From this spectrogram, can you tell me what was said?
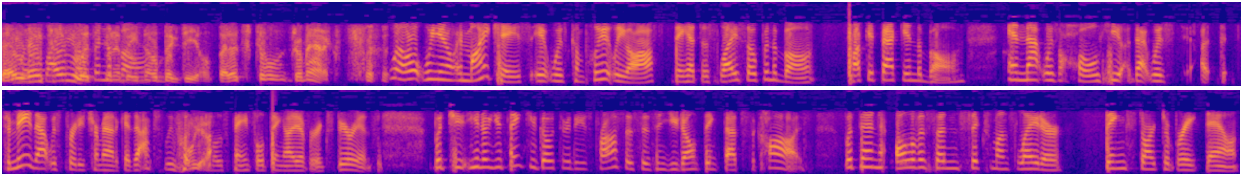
They, they tell you it's going to be no big deal, but it's still dramatic. Well, well, you know, in my case, it was completely off. They had to slice open the bone, tuck it back in the bone, and that was a whole. He- that was uh, t- to me that was pretty traumatic. It actually was Oh, yeah. the most painful thing I ever experienced. But you, you know, you think you go through these processes and you don't think that's the cause. But then all of a sudden, six months later, things start to break down.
